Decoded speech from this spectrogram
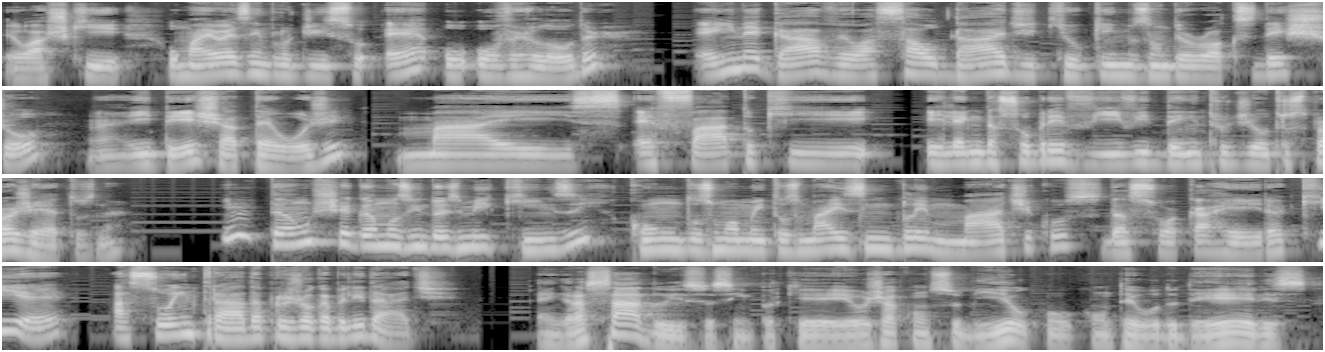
Eu acho que o maior exemplo disso é o Overloader. É inegável a saudade que o Games on the Rocks deixou, né? e deixa até hoje, mas é fato que ele ainda sobrevive dentro de outros projetos, né? Então chegamos em 2015 com um dos momentos mais emblemáticos da sua carreira, que é a sua entrada para jogabilidade. É engraçado isso, assim, porque eu já consumi o, o conteúdo deles,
